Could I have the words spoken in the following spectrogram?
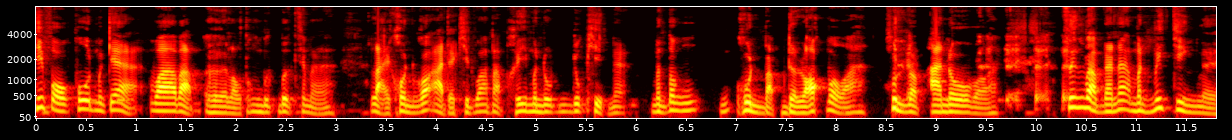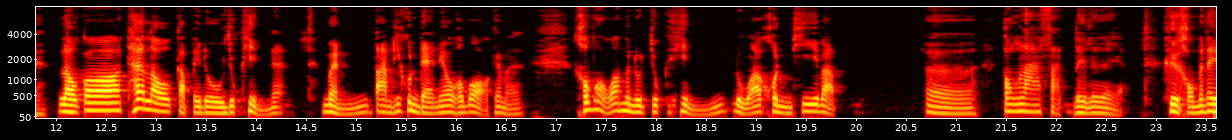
ที่โฟกพูดเมื่อกี้ว่าแบบเออเราต้องบึกบึกใช่ไหมหลายคนก็อาจจะคิดว่าแบบเฮ้ยมนุษย์ยุคหินเนี่ยมันต้องหุ่นแบบเดอะล็อกบอกว่าวะหุ่นแบบอาโนบอกว่าวะซึ่งแบบนั้นอะมันไม่จริงเลย เราก็ถ้าเรากลับไปดูยุคหินเนี่ยเหมือนตามที่คุณแดเนียลเขาบอกใช่ไหมเขาบอกว่ามนุษย์ยุคหินหรือว่าคนที่แบบเอ่อต้องล่าสัตว์เรื่อยๆอะคือเขาไม่ได้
